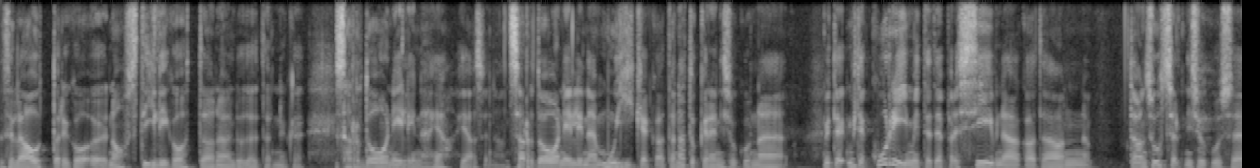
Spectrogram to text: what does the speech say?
selle autori noh, stiili kohta on öeldud, et on niisugune sardooniline, jah, hea sõna on, sardooniline muigega, ta natukene niisugune mitte, mitte kuri, mitte depressiivne, aga ta on ta on suhteliselt niisuguse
